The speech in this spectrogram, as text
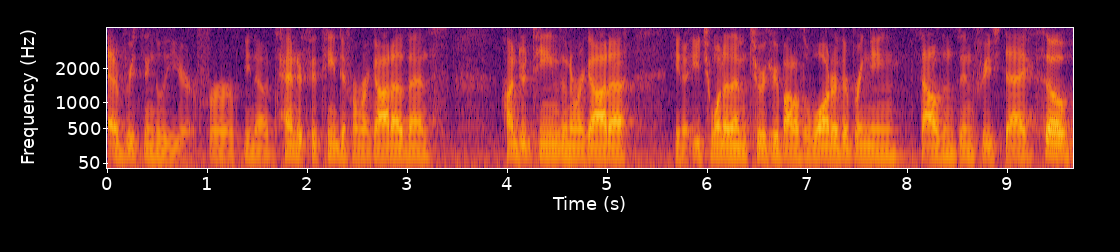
every single year for you know 10 or 15 different regatta events, 100 teams in a regatta you know, each one of them two or three bottles of water. They're bringing thousands in for each day. So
